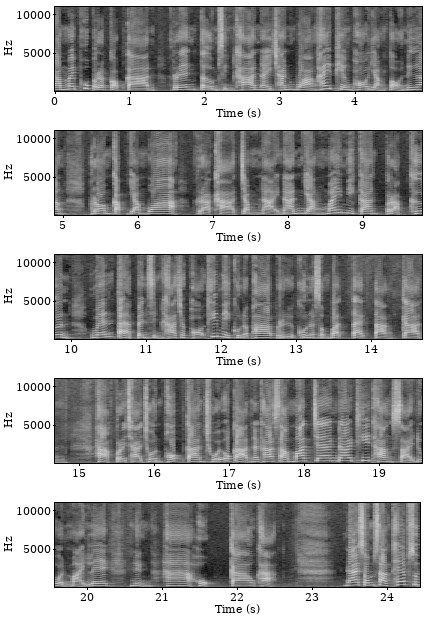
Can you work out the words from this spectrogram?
ย้ำให้ผู้ประกอบการ เร่งเติมสินค้าในชั้นวางให้เพียงพออย่างต่อเนื่อง พร้อมกับย้ำว่าราคาจำหน่ายนั้นยังไม่มีการปรับขึ้น เว้นแต่เป็นสินค้าเฉพาะที่มีคุณภาพหรือคุณสมบัติแตกต่างกัน หากประชาชนพบการฉวยโอกาสนะคะ สามารถแจ้งได้ที่ทางสายด่วนหมายเลข1569 ค่ะ นายสมศักดิ์เทพสุ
